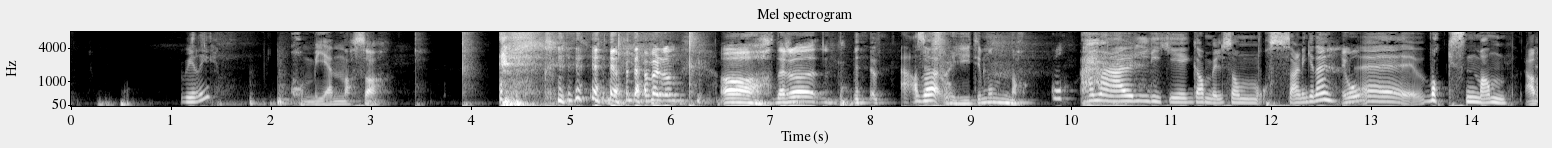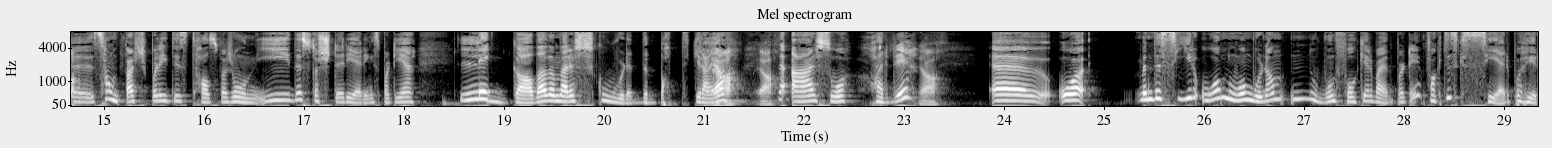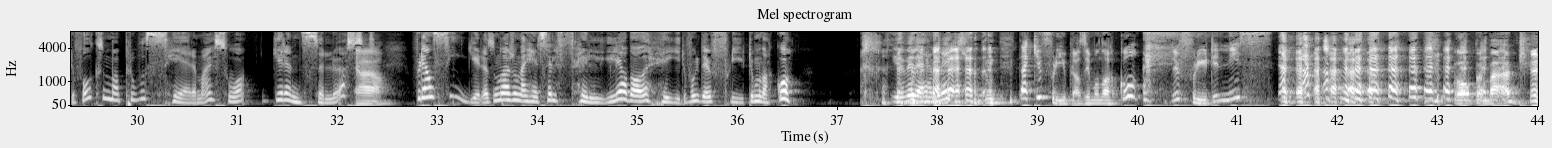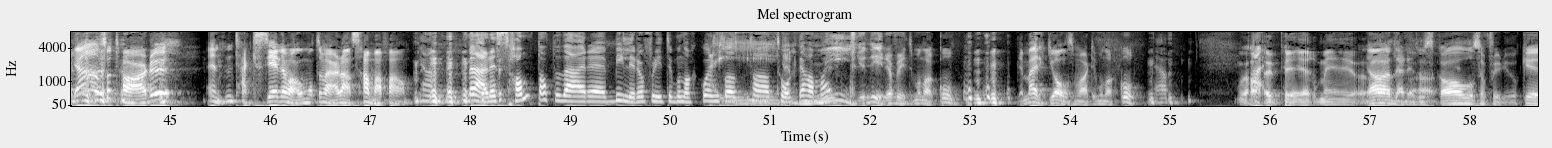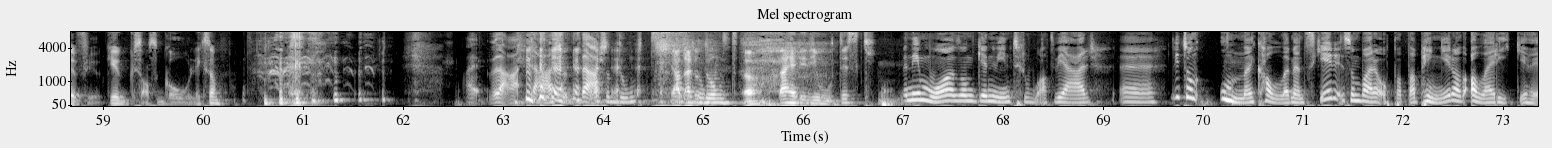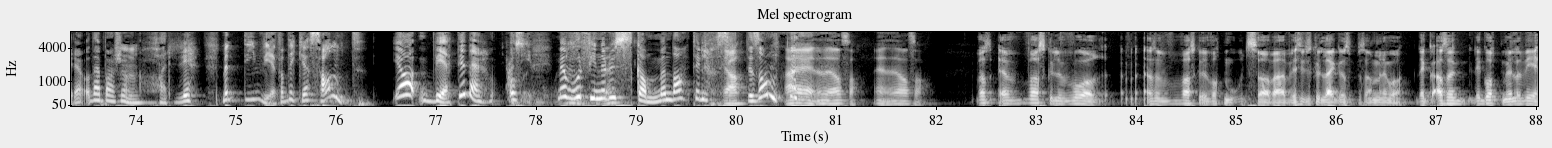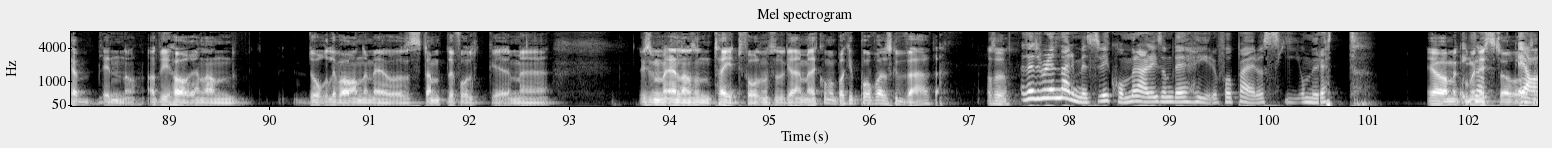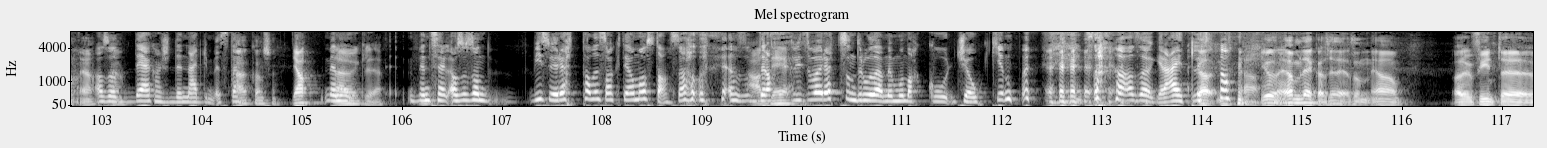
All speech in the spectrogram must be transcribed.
Really? Kom igjen, altså. det er bare sånn Åh, det er så Altså, Fly til Monaco? Han er jo like gammel som oss, er han ikke det? Jo. Eh, voksen mann. Ja eh, Samferdselspolitisk talsperson i det største regjeringspartiet. Legg av deg den derre skoledebattgreia. Ja, ja. Det er så harry. Ja. Eh, og, men det sier òg noe om hvordan noen folk i Arbeiderpartiet faktisk ser på høyrefolk, som bare provoserer meg så grenseløst. Ja, ja. Fordi han sier det som det er sånn det er helt selvfølgelig at alle høyrefolk dere flyr til Monaco. Gjør vi det, Henrik? Det er ikke flyplass i Monaco. Du flyr til NIS. Åpenbart. Ja, så tar du Enten taxi eller hva det måtte være, da. Samme faen. Ja. Men er det sant at det er eh, billigere å fly til Monaco enn å ta tog til Hamar? Mye dyrere å fly til Monaco. Det merker jo alle som har vært i Monaco. Ja. Må ha au pair med. Og, Ja, det er det du skal, og så flyr du jo ikke, flyr du ikke SAS Go, liksom. Nei, men det er, det, er så, det er så dumt. Ja, det er så dumt. Det er helt idiotisk. Men de må sånn genuint tro at vi er eh, litt sånn onde, kalde mennesker som bare er opptatt av penger, og at alle er rike i Høyre. Og det er bare sånn harry. Men de vet at det ikke er sant. Ja, vet de det? Også, men hvor finner du skammen da til å Ja. sitte sånn? Nei, jeg er enig i det, altså. Jeg er Enig i det, altså. Hva, eh, hva, skulle vår, altså, hva skulle vårt motsvar være hvis vi skulle legge oss på samme nivå? Det, altså, det er godt mulig at vi er blind blinde nå. At vi har en eller annen dårlig vane med å stemple folk eh, med liksom en eller annen sånn teit fordomsfull greie. Men jeg kommer bare ikke på hva det skulle være. Altså, Altså, Jeg tror det nærmeste vi kommer, er liksom det høyrefolk pleier å si om Rødt. ja, med kommunister og ja, sånn. Ja, altså, ja. Det er kanskje det nærmeste. ja, kanskje. Ja, det er jo egentlig det. Men selv, altså sånn hvis Rødt hadde sagt det om oss, da så hadde, altså, Ja, dratt, det- Hvis det var Rødt som dro denne Monaco-joken, så altså, greit, Ja, liksom. jo, ja, men det er kanskje det. Sånn, ja, ja, det er jo fint eh,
